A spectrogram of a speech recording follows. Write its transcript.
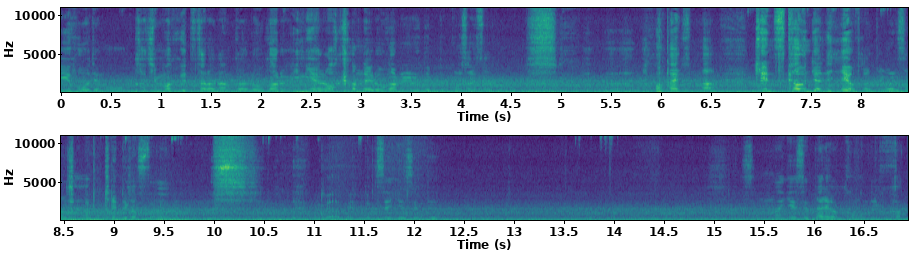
UFO でも勝ちまくってたらなんかローカル意味やわかんないローカルルールでぶっ殺されそうだお前さ剣使うんじゃねえよとかって言われそうじゃん。剣で勝つたら。うわめんどくせえゲーセンで。そんなゲーセン誰が好んでいくかって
